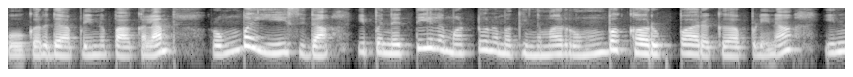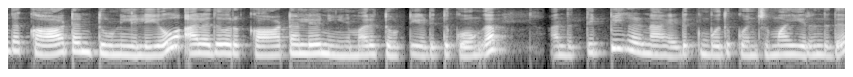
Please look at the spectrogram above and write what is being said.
போக்குறது அப்படின்னு பார்க்கலாம். ரொம்ப ஈஸி தான். இப்போ நெத்தியில் மட்டும் நமக்கு இந்த மாதிரி ரொம்ப கருப்பாக இருக்குது அப்படின்னா இந்த காட்டன் துணியிலையோ அல்லது ஒரு காட்டன்லேயோ நீங்கள் இந்த மாதிரி தொட்டி எடுத்துக்கோங்க. அந்த திப்பிகள் நான் எடுக்கும்போது கொஞ்சமாக இருந்தது.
